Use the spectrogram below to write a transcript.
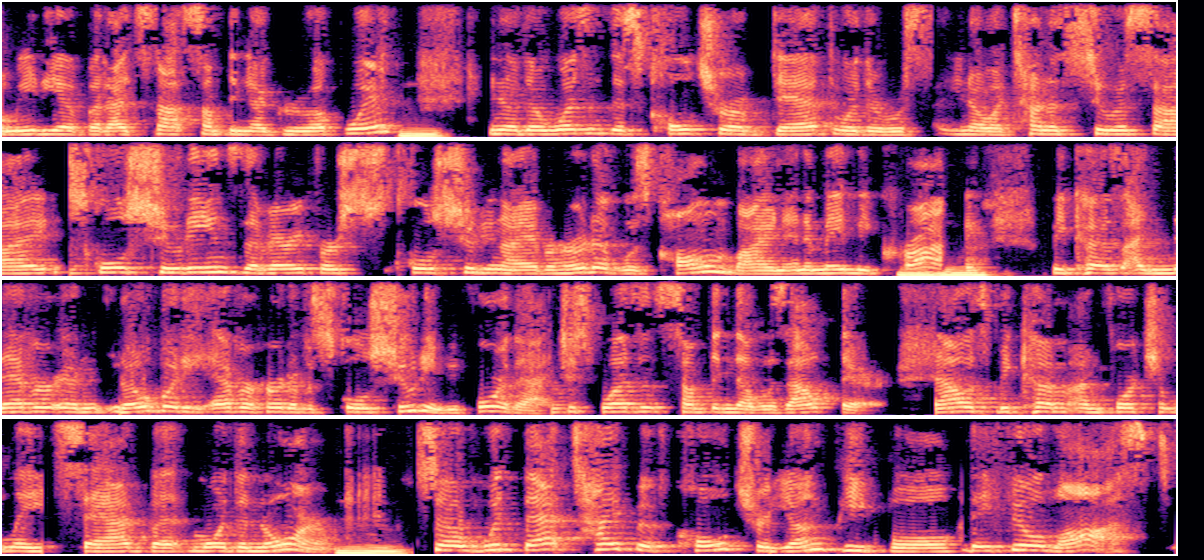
media, but it's not something I grew up with. Mm. You know, there wasn't this culture of death where there was, you know, a ton of suicide. School shootings, the very first school shooting I ever heard of was Columbine, and it made me cry mm-hmm. because I never, and nobody ever heard of a school shooting before that. It just wasn't something that was out there. Now it's become, unfortunately, sad, but more the norm. Mm. So with that type of culture, young people, they feel lost.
